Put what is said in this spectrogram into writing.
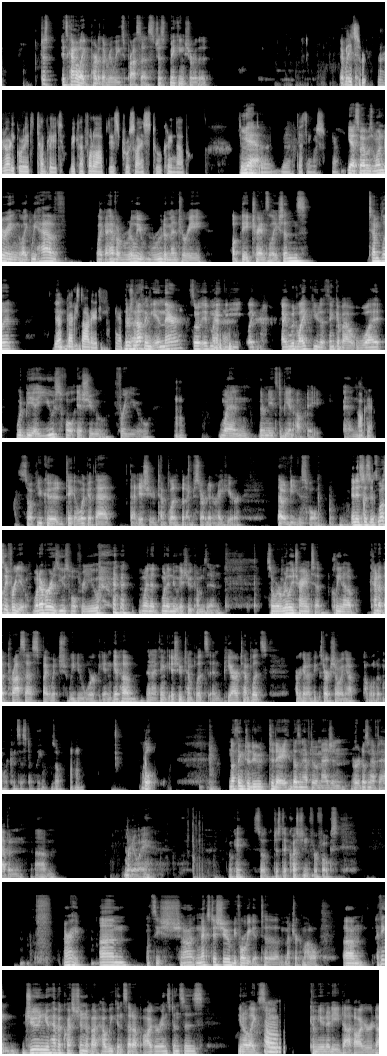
Just it's kind of like part of the release process just making sure that it's a really great template. We can follow up this process to clean up. The, yeah. The, yeah, the things. Yeah. Yeah. So I was wondering, like, we have, like, I have a really rudimentary update translations template. Yeah, get started. Yeah, there's nothing in there, so it might be like I would like you to think about what would be a useful issue for you mm -hmm when there needs to be an update. And okay. So if you could take a look at that that issue template that I've started right here, that would be useful. And it's just it's mostly for you. Whatever is useful for you when it when a new issue comes in. So we're really trying to clean up kind of the process by which we do work in GitHub. And I think issue templates and PR templates are going to start showing up a little bit more consistently. So Mhm. cool. Nothing to do today. It doesn't have to imagine or it doesn't have to happen um, right away. Okay, so just a question for folks. All right. Um, let's see. Next issue before we get to the metric model. Um, I think June, you have a question about how we can set up Augur instances. You know, like some Um, community.augur.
